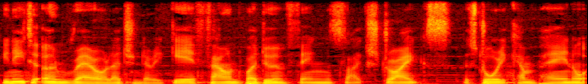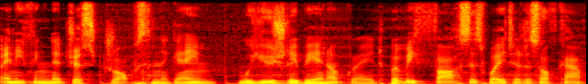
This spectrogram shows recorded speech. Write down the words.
you need to earn rare or legendary gear found by doing things like strikes, the story campaign, or anything that just drops in the game will usually be an upgrade, but the fastest way to the soft cap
